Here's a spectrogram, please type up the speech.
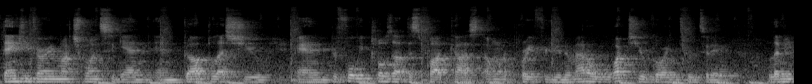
Thank you very much once again, and God bless you. And before we close out this podcast, I want to pray for you. No matter what you're going through today, let me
